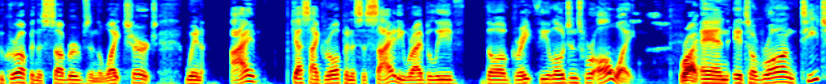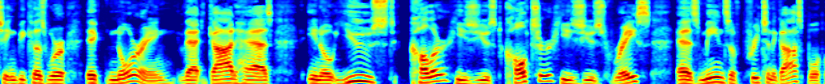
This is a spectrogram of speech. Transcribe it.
who grew up in the suburbs in the white church when I guess I grew up in a society where I believe the great theologians were all white. Right. And it's a wrong teaching because we're ignoring that God has, you know, used color, he's used culture, he's used race as means of preaching the gospel.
